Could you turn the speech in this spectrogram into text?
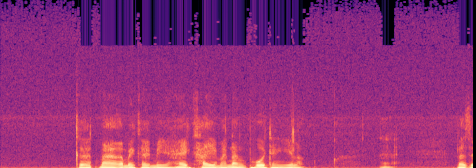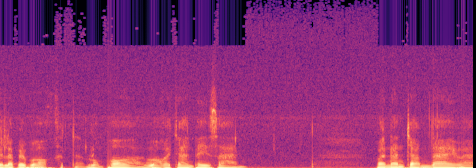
ๆ เกิดมาก็ไม่เคยมีให้ใครมานั่งพูดอย่างนี้หรอกเราเสร็จแล้วไปบอกหลวงพ่อบอกอาจารย์ไพศาล วันนั้นจำได้ว่า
